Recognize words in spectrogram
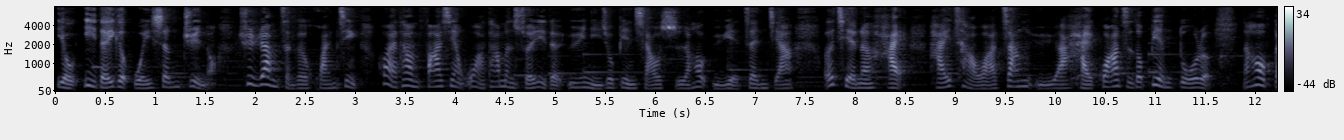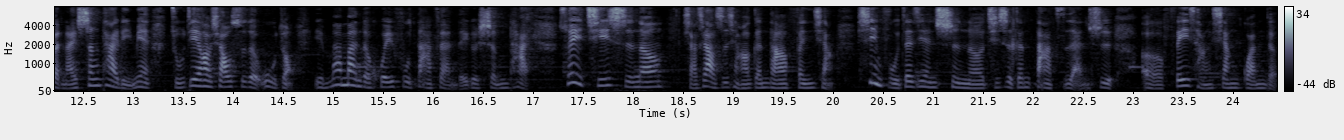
有益的一个维生菌哦，去让整个环境。后来他们发现，哇，他们水里的淤泥就变消失，然后鱼也增加，而且呢，海海草啊、章鱼啊、海瓜子都变多了。然后本来生态里面逐渐要消失的物种，也慢慢的恢复大自然的一个生态。所以其实呢，小谢老师想要跟大家分享，幸福这件事呢，其实跟大自然是呃非常相关的。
